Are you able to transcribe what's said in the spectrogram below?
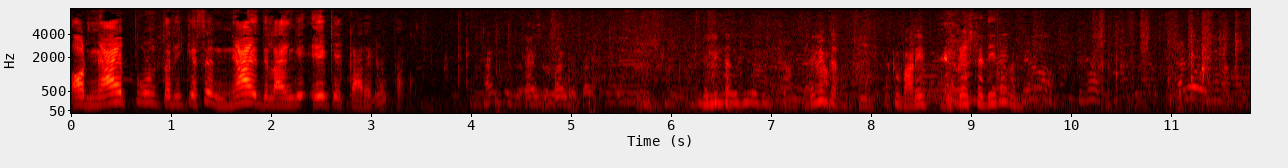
और न्यायपूर्ण तरीके से न्याय दिलाएँगे एक एक कार्यकर्ता को। दिलीप दिलीप दा, दा, दा, दा,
